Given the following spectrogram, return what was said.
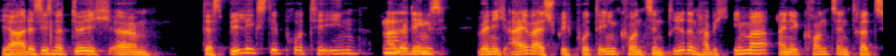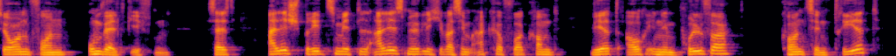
Ja, das ist natürlich ähm, das billigste Protein. Okay. Allerdings, wenn ich Eiweiß, sprich Protein konzentriere, dann habe ich immer eine Konzentration von Umweltgiften. Das heißt, alle Spritzmittel, alles Mögliche, was im Acker vorkommt, wird auch in dem Pulver konzentriert.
